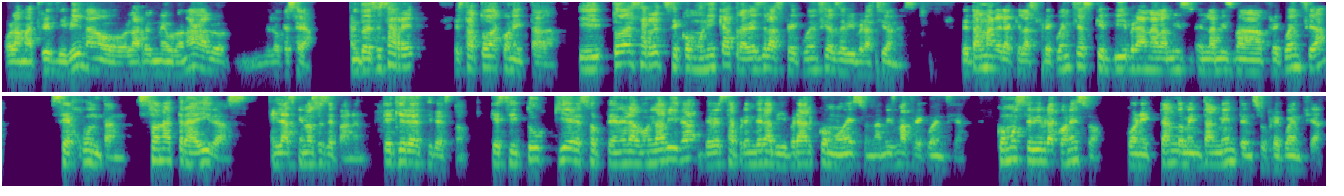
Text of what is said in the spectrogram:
o la matriz divina, o la red neuronal, o lo que sea. Entonces, esa red está toda conectada y toda esa red se comunica a través de las frecuencias de vibraciones. De tal manera que las frecuencias que vibran en la misma frecuencia se juntan, son atraídas y las que no se separan. ¿Qué quiere decir esto? Que si tú quieres obtener algo en la vida, debes aprender a vibrar como eso, en la misma frecuencia. ¿Cómo se vibra con eso? Conectando mentalmente en su frecuencia.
